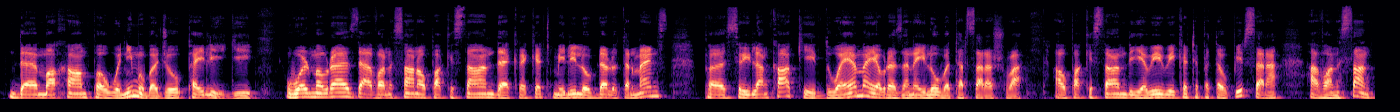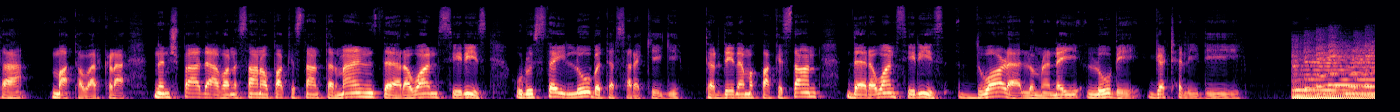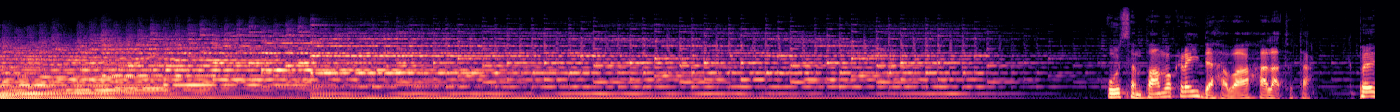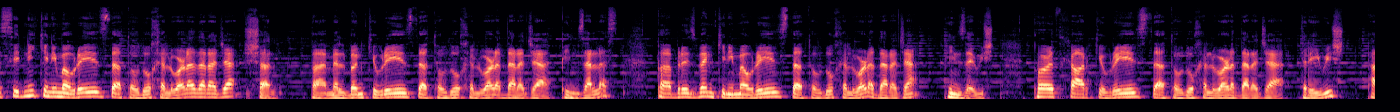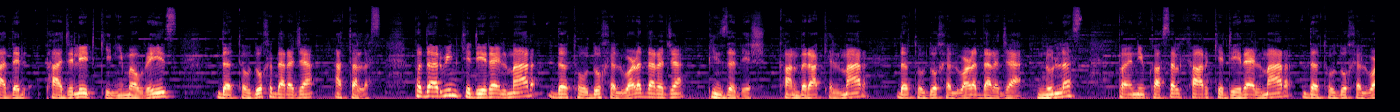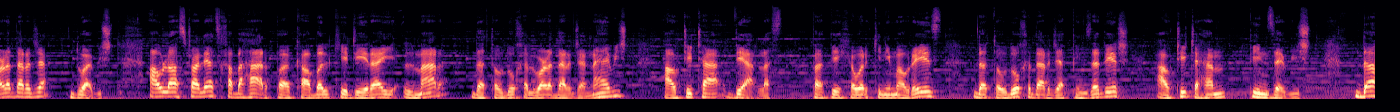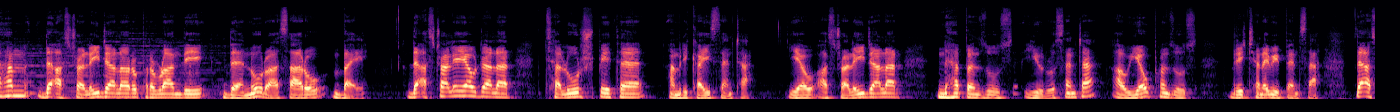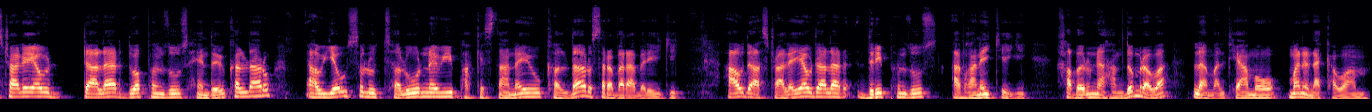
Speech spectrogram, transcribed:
د ماخام په ونیمو بجو پیلېږي وړمه ورځ د افغانستان او پاکستان د کرکټ ملي لوبډلو ترمنځ په سریلانکا کې دویمه یو ورځنۍ لوبه تر سره شوه او پاکستان د یوې وکټ په توپیر سره افغانستان ته ماته ورکړه نن شپه د افغانستان او پاکستان ترمنځ د روان سیریز ورستۍ لوبه تر سره کیږي تر دې دمه پاکستان د روان سیریز دواړه لمړنۍ لوبې ګټلې دي اوس هم پام وکړئ د هوا حالاتو ته په سیدنی کې نیمه ورځ د تودوخې لوړه درجه شل په ملبن کې وریز د تودوخې لوړه درجه 15 په برزبن کې نیمه وریز د تودوخې لوړه درجه 15 پرت ښار کې وریز د تودوخې لوړه درجه 23 په اډلیډ کې نیمه وریز د تودوخې درجه 13 په داروین کې ډیره لمر د تودوخې لوړه درجه 15 کانبرا کې لمر د تودوخې لوړه درجه 19 په نیوکاسل ښار کې ډیره لمر د تودوخې لوړه درجه 22 او له استرالیا څخه بهر په کابل کې ډیره لمر د تودوخه لوړه درجه 29 او ټیټه 14 په پیښور کې نیمه ورځ د تودوخه درجه 15 او ټیټه هم 15 دا هم د استرالی ډالرو پر وړاندې د نورو اسعارو بای د استرالی یو ډالر 4 شپېته امریکایي سنت یو استرالی ډالر 950 یورو سنت او یو 50 بریټانوي پنسه د استرالی یو ډالر 250 هندیو کلدارو او 194 پاکستانیو کلدارو سره برابرېږي او د استرالیا یو ډالر 350 افغانۍ کېږي خبرونه هم دومره و لاملتیا مو مننه کوم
